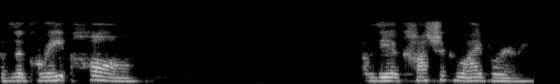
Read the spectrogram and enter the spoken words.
of the great hall of the Akashic Library.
